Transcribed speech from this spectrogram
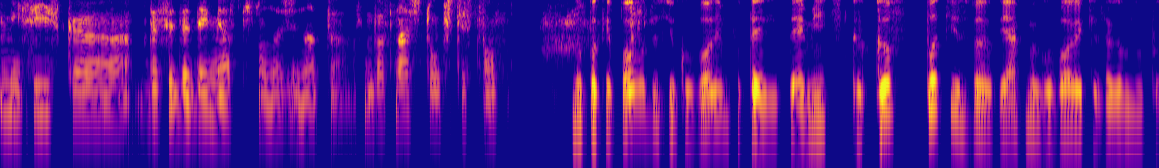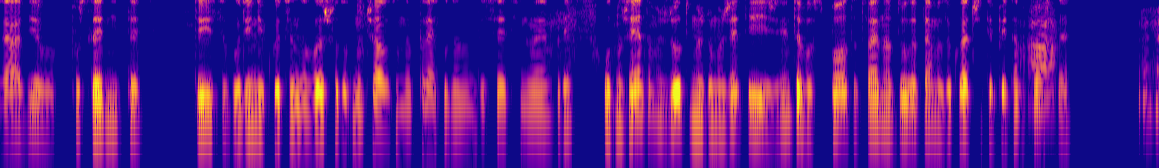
ми се иска да се даде мястото на жената в нашето общество. Но пък е повод да си говорим по тези теми. Какъв път извървяхме, говорейки за равноправие в последните 30 години, които се навършват от началото на прехода на 10 ноември. Отношенията между другото между мъжете и жените в спорта, това е една друга тема, за която ще те питам после.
